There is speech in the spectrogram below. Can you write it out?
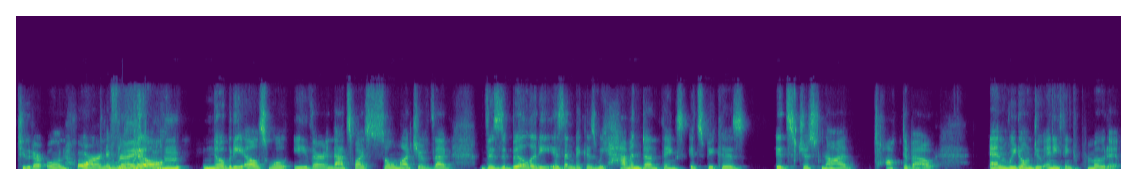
toot our own horn, if right. we will, mm-hmm. nobody else will either. And that's why so much of that visibility isn't because we haven't done things, it's because it's just not talked about and we don't do anything to promote it.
